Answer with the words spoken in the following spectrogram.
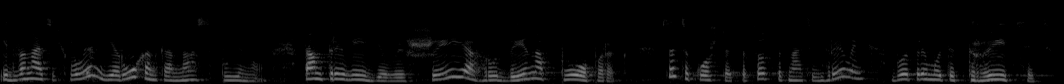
І 12 хвилин є руханка на спину. Там три відділи: шия, грудина, поперек. Все це коштує 515 гривень. Ви отримуєте 30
